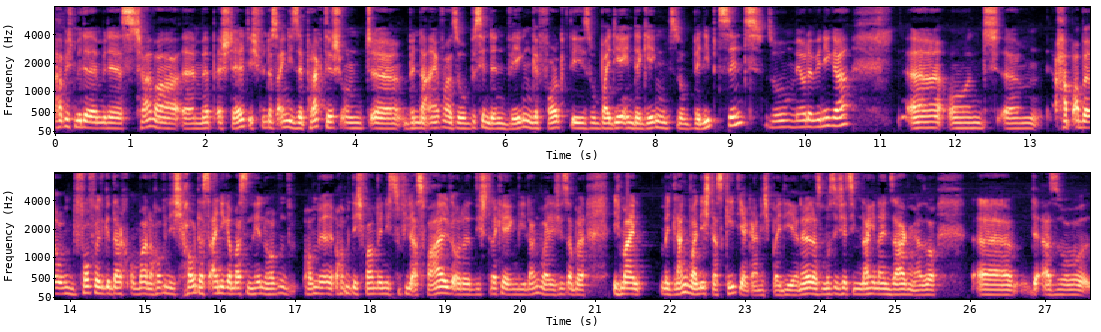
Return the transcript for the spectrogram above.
habe ich mit der mit der Strava äh, erstellt. Ich finde das eigentlich sehr praktisch und äh, bin da einfach so ein bisschen den Wegen gefolgt, die so bei dir in der Gegend so beliebt sind, so mehr oder weniger. Äh, und ähm, habe aber im Vorfeld gedacht, oh man, hoffentlich haut das einigermaßen hin, hoffen, hoffentlich fahren wir nicht zu viel Asphalt oder die Strecke irgendwie langweilig ist. Aber ich meine, mit langweilig, das geht ja gar nicht bei dir, ne? Das muss ich jetzt im Nachhinein sagen. Also, äh, also,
